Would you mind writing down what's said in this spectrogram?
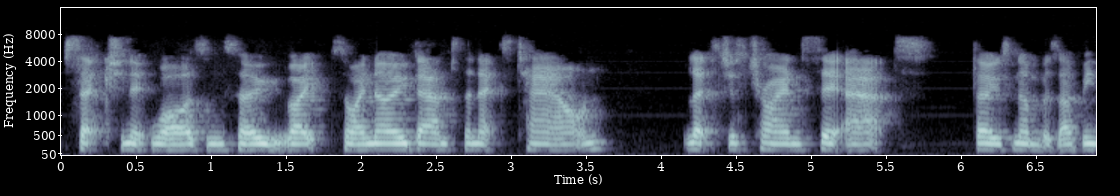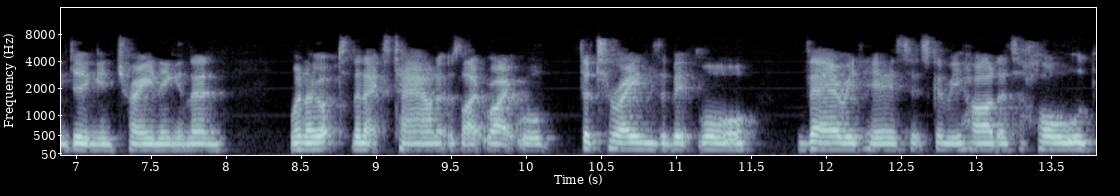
section it was and so right so I know down to the next town let's just try and sit at those numbers I've been doing in training and then when I got to the next town it was like right well the terrain's a bit more varied here so it's going to be harder to hold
